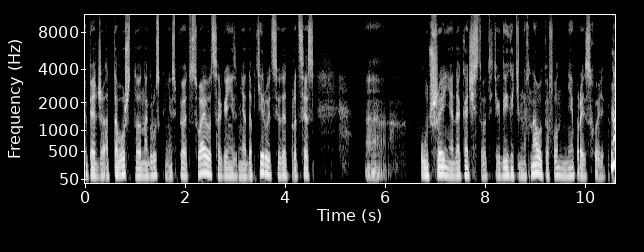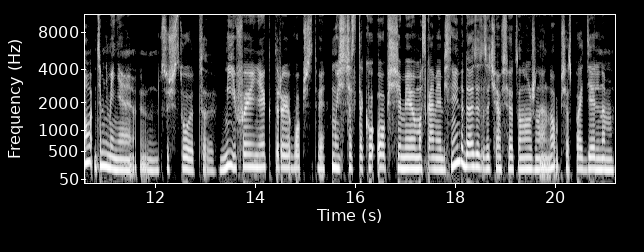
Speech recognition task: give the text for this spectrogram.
Опять же, от того, что нагрузка не успевает усваиваться, организм не адаптируется, и вот этот процесс а, улучшения да, качества вот этих двигательных навыков, он не происходит. Но, тем не менее, существуют э, мифы некоторые в обществе. Мы сейчас так общими мазками объяснили, да, зачем все это нужно. Но сейчас по отдельным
